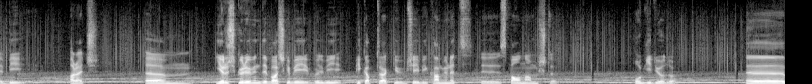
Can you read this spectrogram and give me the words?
e, bir araç. Eee, yarış görevinde başka bir böyle bir pickup truck gibi bir şey bir kamyonet e, spawnlanmıştı. O gidiyordu. Eee,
